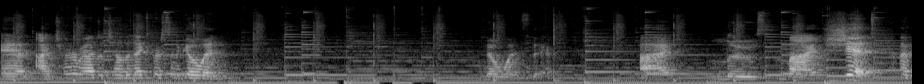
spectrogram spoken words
And I turn around to tell the next person to go and no one's there. I lose my shit. I'm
